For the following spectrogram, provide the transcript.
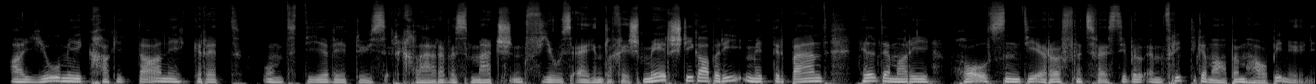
Ayumi Kagitani geredet und die wird uns erklären, was Match and Fuse eigentlich ist. Wir steigen aber ein mit der Band Hildemarie Holsen, die eröffnet das Festival am Freitagabend um halb neun.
